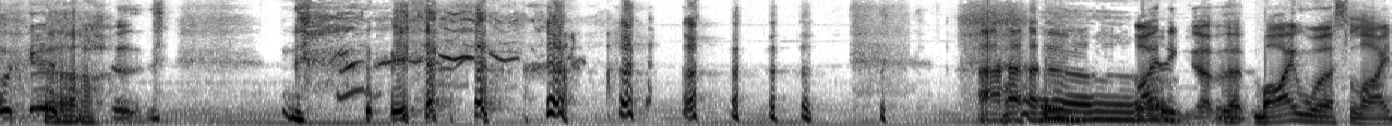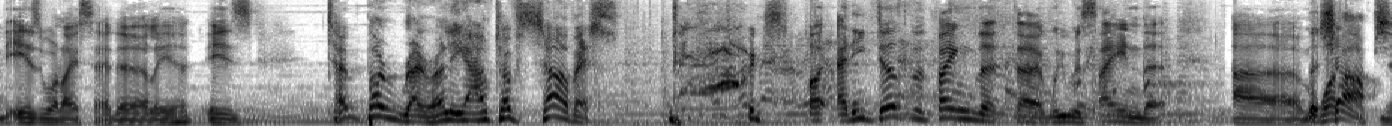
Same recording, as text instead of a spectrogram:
Oh. Um, I think that, that my worst line is what I said earlier: is temporarily out of service. Which, uh, and he does the thing that uh, we were saying that um, The chops.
